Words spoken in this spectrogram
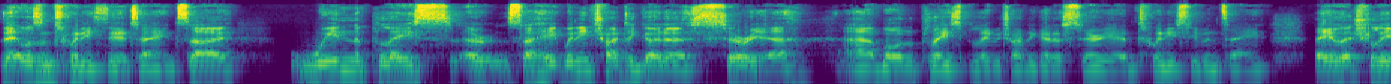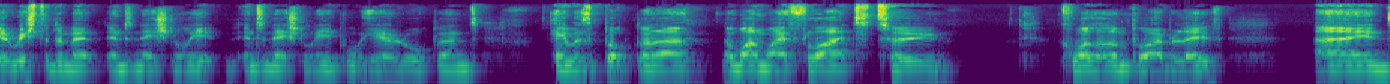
that was in 2013. So when the police, uh, so he, when he tried to go to Syria, uh, well, the police believe he tried to go to Syria in 2017. They literally arrested him at international international airport here at Auckland. He was booked on a, a one way flight to Kuala Lumpur, I believe, and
